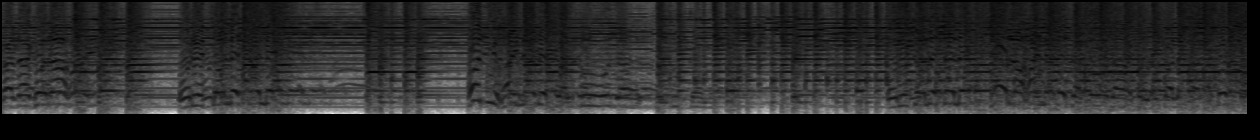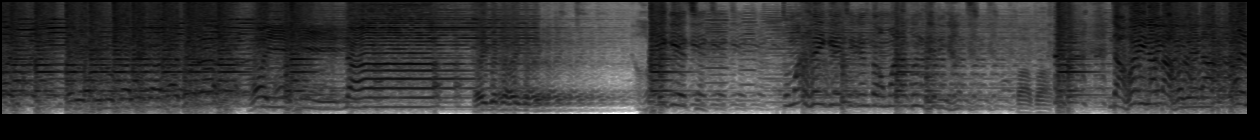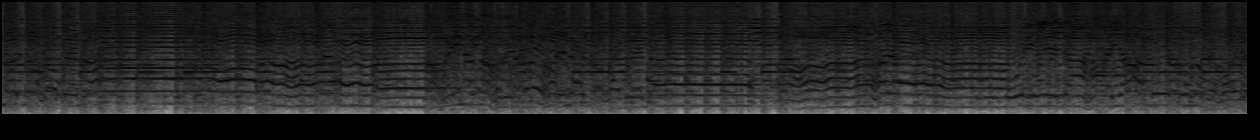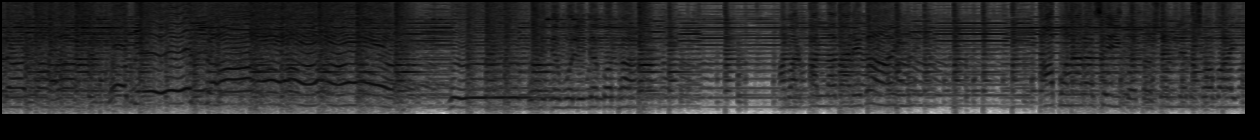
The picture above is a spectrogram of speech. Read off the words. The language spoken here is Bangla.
কালে গাধা হয় ওরে চলে চলে। হরি হয় না রে জলপুরা ওরে চলে চলে। ঘোড়া হয় না রে কোনো কালে হয় ওরে কোনো কালে গাধা ঘোড়া হয় না। হয়ে গেছে হয়ে গেছে। হয়ে গিয়েছে। তোমার হয়ে গিয়েছে কিন্তু আমার এখন দেরি আছে। বাবা। যা হয় না তা হবে না। হয় না তা হবে না। কথা। আমার পাল্লা দাঁড়ে গায় আপনারা সেই কথা শুনলেন সবাই।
